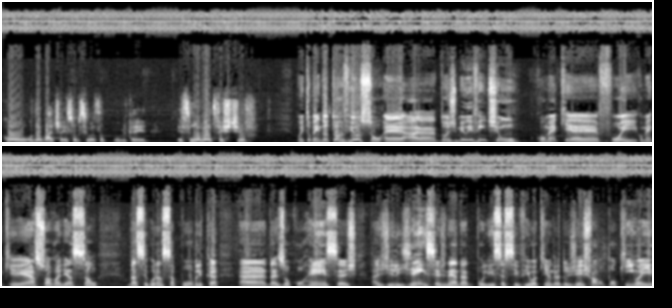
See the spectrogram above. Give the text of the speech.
com o debate aí sobre segurança pública aí nesse momento festivo. Muito bem, doutor Wilson, é, a 2021, como é que é, foi, como é que é a sua avaliação da segurança pública, ah, das ocorrências, as diligências né, da Polícia Civil aqui em Angra dos Reis? Fala um pouquinho aí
